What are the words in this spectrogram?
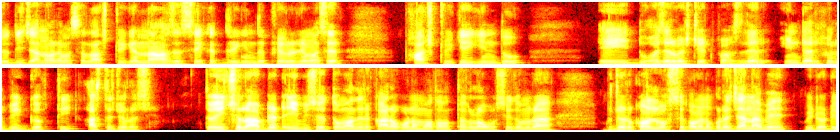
যদি জানুয়ারি মাসের লাস্ট উইকে না আসে, সেক্ষেত্রে কিন্তু ফেব্রুয়ারি মাসের ফার্স্ট উইকে কিন্তু এই দু হাজার বাইশ স্টেট পাসদের ইন্টারভিউর বিজ্ঞপ্তি আসতে চলেছে। তো এই ছিল আপডেট এই বিষয়ে তোমাদের কারও কোনো মতামত থাকলে অবশ্যই তোমরা ভিডিওর কমেন্ট বক্সে কমেন্ট করে জানাবে। ভিডিওটি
